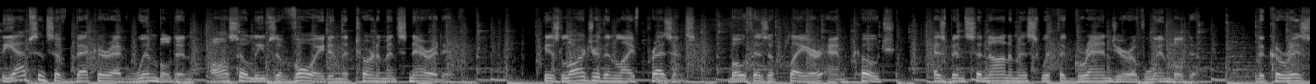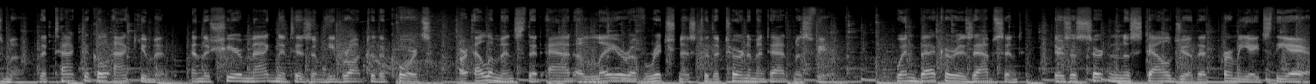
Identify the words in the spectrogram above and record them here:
The absence of Becker at Wimbledon also leaves a void in the tournament's narrative. His larger-than-life presence, both as a player and coach, has been synonymous with the grandeur of Wimbledon. The charisma, the tactical acumen, and the sheer magnetism he brought to the courts are elements that add a layer of richness to the tournament atmosphere. When Becker is absent, there's a certain nostalgia that permeates the air,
